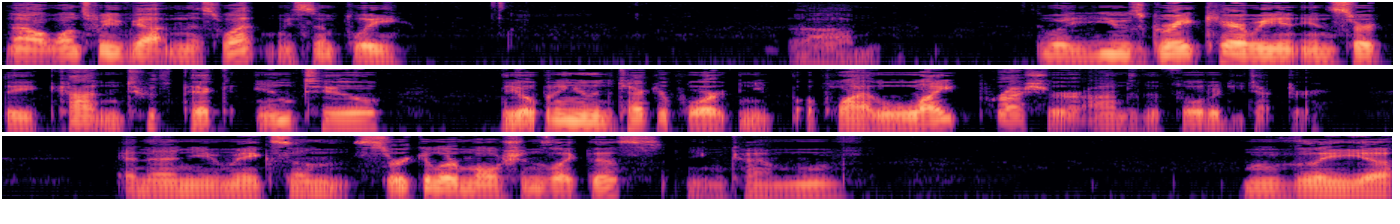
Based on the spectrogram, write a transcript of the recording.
Now once we've gotten this wet, we simply um, we use great care. We insert the cotton toothpick into the opening in the detector port and you apply light pressure onto the photodetector. And then you make some circular motions like this. You can kind of move move the uh,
